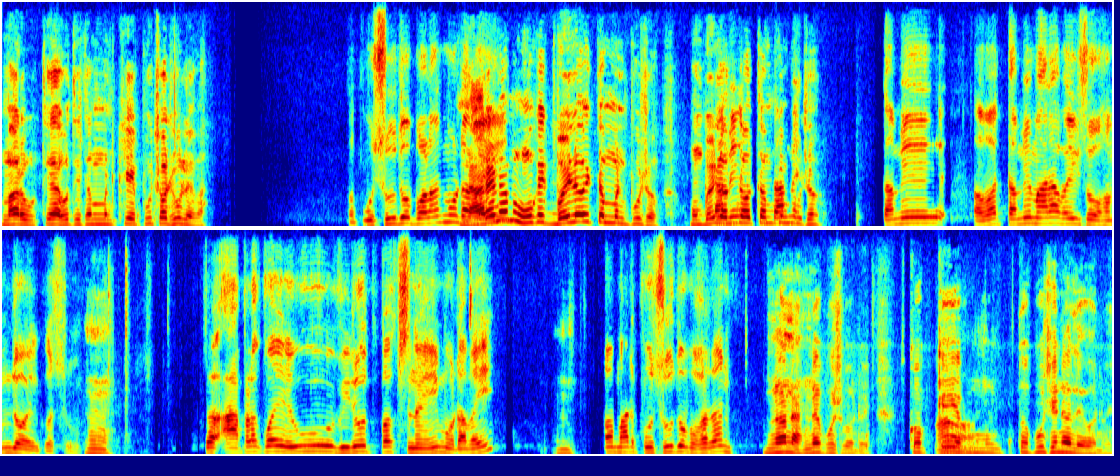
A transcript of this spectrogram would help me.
મારું ત્યાં સુધી તમને કે પૂછો શું લેવા? પૂછવું તો પડે ને મોટા ના રે ના હું કંઈક બોલ્યો હોય તમને પૂછો. હું બોલ્યો જ તમે- તો તમે કેમ પૂછો? તમે હવે તમે મારા ભાઈ છો સમજો એ કશું. તો આપણે કોઈ એવું વિરોધ પક્ષ નહીં મોટા ભાઈ. મારે પૂછવું તો ખરે ને. ના ના ન પૂછવાનું કોક કે તો પૂછી ન લેવાનું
